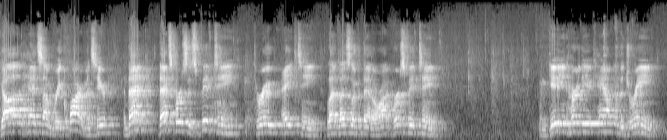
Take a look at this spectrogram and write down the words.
God had some requirements here, and that, that's verses 15 through 18. Let, let's look at that, all right? Verse 15. When Gideon heard the account of the dream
